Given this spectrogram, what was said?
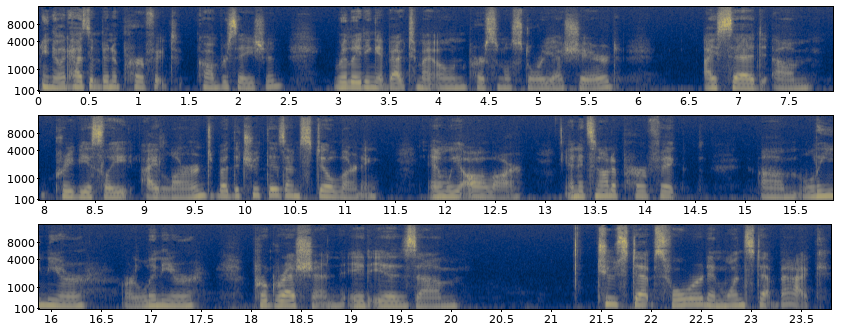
you know, it hasn't been a perfect conversation. Relating it back to my own personal story I shared, I said um, previously I learned, but the truth is I'm still learning, and we all are. And it's not a perfect um, linear or linear progression. It is um, two steps forward and one step back.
